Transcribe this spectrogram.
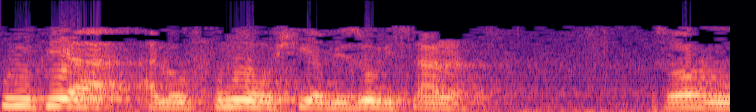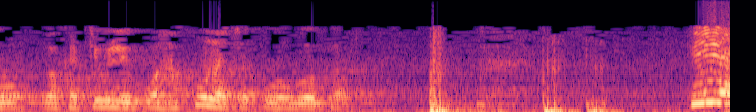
huyu pia ameufunua ushia vizuri sana kwa sababu wakati ule kuwa hakuna cha kuogopa pia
